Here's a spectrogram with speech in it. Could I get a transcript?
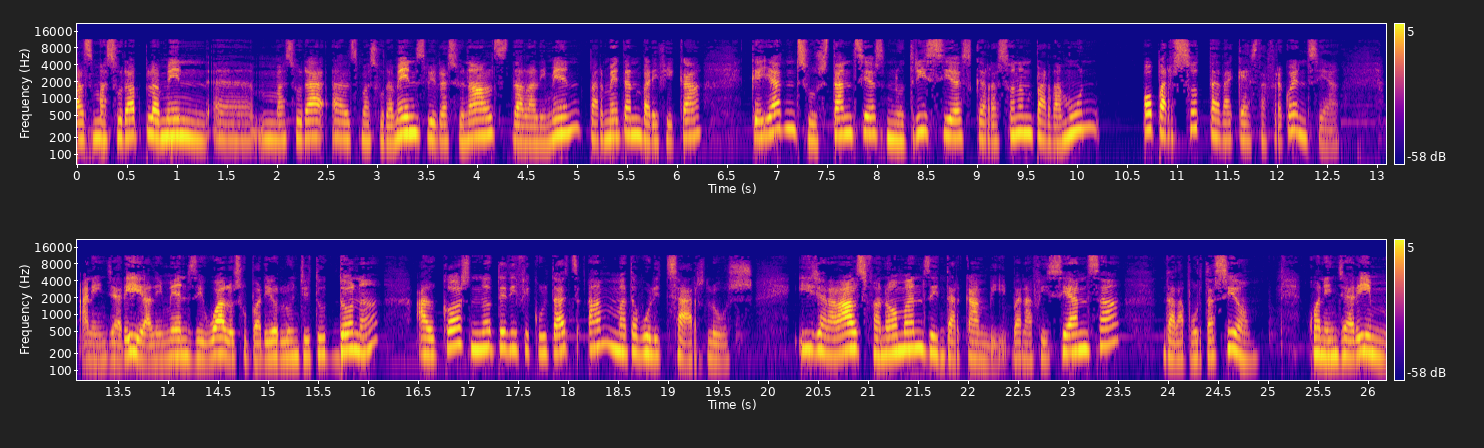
Els, mesurablement, eh, mesurar, els mesuraments vibracionals de l'aliment permeten verificar que hi ha substàncies nutrícies que ressonen per damunt o per sota d'aquesta freqüència. En ingerir aliments d'igual o superior longitud d'ona, el cos no té dificultats en metabolitzar-los i generar els fenòmens d'intercanvi, beneficiant-se de l'aportació. Quan ingerim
